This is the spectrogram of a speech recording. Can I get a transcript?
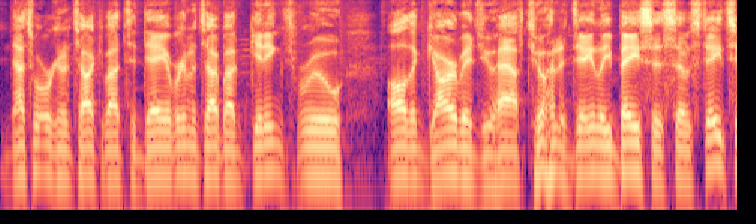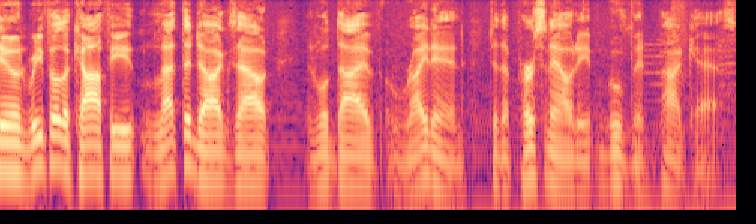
And that's what we're going to talk about today. We're going to talk about getting through all the garbage you have to on a daily basis. So stay tuned, refill the coffee, let the dogs out, and we'll dive right in to the Personality Movement Podcast.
